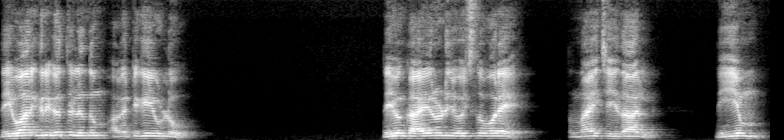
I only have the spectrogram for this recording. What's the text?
ദൈവാനുഗ്രഹത്തിൽ നിന്നും അകറ്റുകയുള്ളൂ. ദൈവം കായനോട് ചോദിച്ചതുപോലെ നന്നായി ചെയ്താൽ നീയും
